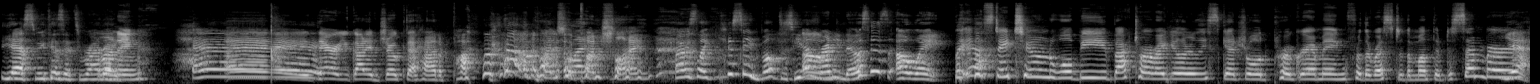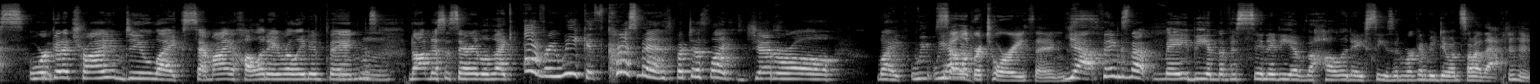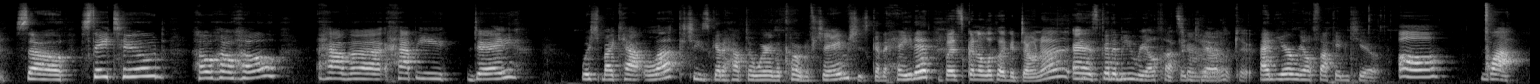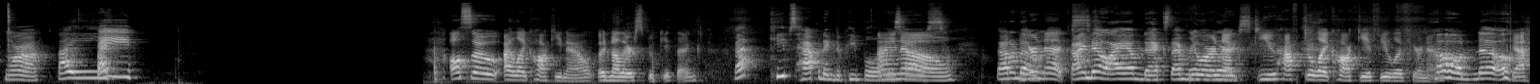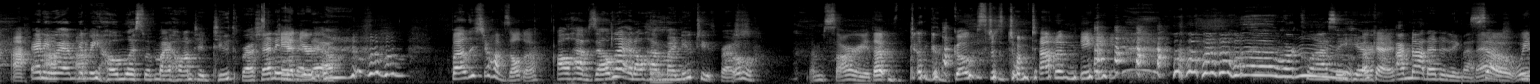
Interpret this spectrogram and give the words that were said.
yes, because it's running. running? Hey, Hey, there you got a joke that had a, pu- a punchline. I was like, Usain Bolt. Does he have Um, runny noses? Oh wait. But yeah, stay tuned. We'll be back to our regularly scheduled programming for the rest of the month of December. Yes, we're gonna try and do like semi holiday related things. Mm-hmm. Not necessarily like every week it's Christmas, but just like general, like we we have a- Celebratory things. Yeah, things that may be in the vicinity of the holiday season. We're going to be doing some of that. Mm-hmm. So stay tuned. Ho, ho, ho. Have a happy day. Wish my cat luck. She's going to have to wear the coat of shame. She's going to hate it. But it's gonna look like a donut. And it's going to be real fucking cute. real cute. And you're real fucking cute. oh Mwah. Mwah. Bye. Bye. Also, I like hockey now. Another spooky thing. That keeps happening to people in I this know. house. I don't know. You're next. I know. I am next. I'm really You are worried. next. You have to like hockey if you live here now. Oh no. Yeah. anyway, I'm going to be homeless with my haunted toothbrush any and minute now. but at least you'll have Zelda. I'll have Zelda and I'll have my new toothbrush. Oh, I'm sorry. That like a ghost just jumped out of me. Oh, we're classy here. Okay. I'm not editing that So, out. So we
